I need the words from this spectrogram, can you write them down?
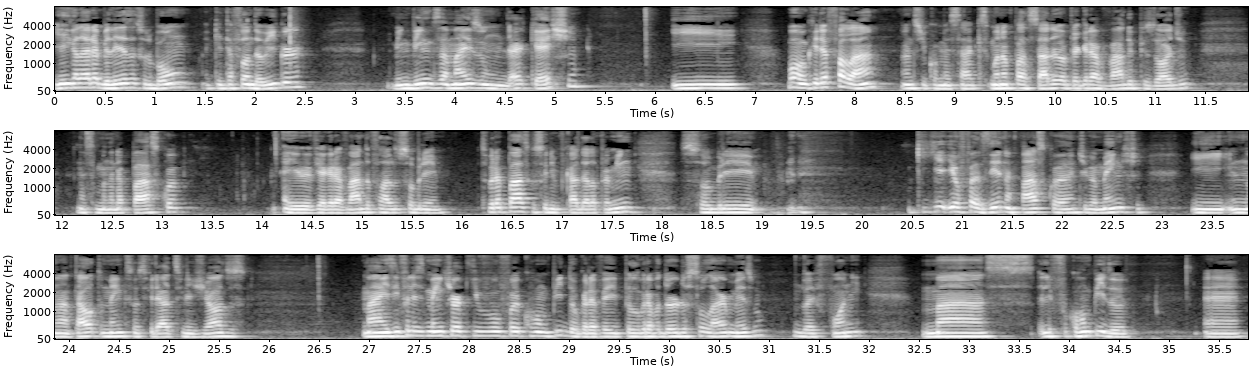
E aí galera, beleza? Tudo bom? Aqui tá falando é o Igor. Bem-vindos a mais um Darkcast. E, bom, eu queria falar, antes de começar, que semana passada eu havia gravado o episódio, na semana da Páscoa. Aí eu havia gravado, falado sobre, sobre a Páscoa, o significado dela para mim, sobre o que, que eu fazia na Páscoa antigamente e no Natal também, que são os feriados religiosos. Mas infelizmente o arquivo foi corrompido. Eu gravei pelo gravador do celular mesmo, do iPhone, mas ele foi corrompido. É,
